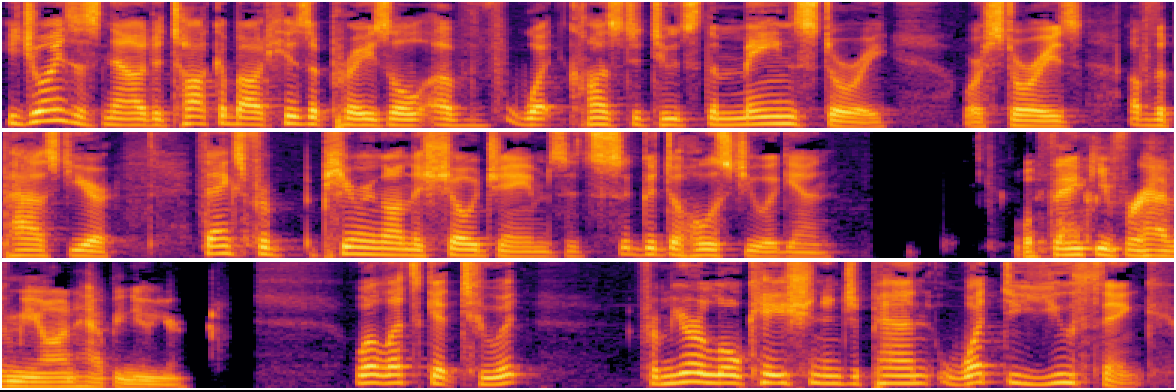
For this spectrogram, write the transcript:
He joins us now to talk about his appraisal of what constitutes the main story or stories of the past year. Thanks for appearing on the show, James. It's good to host you again. Well, thank you for having me on. Happy New Year. Well, let's get to it. From your location in Japan, what do you think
